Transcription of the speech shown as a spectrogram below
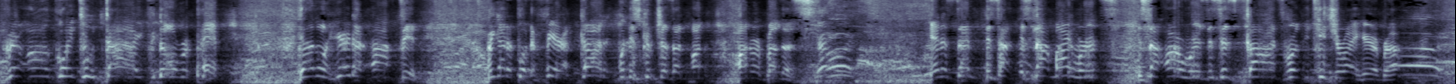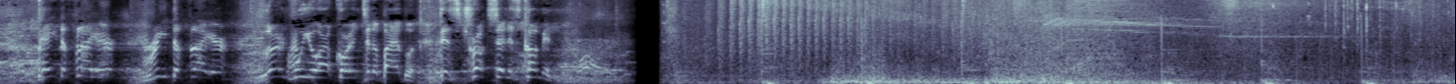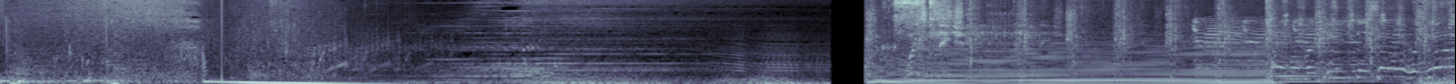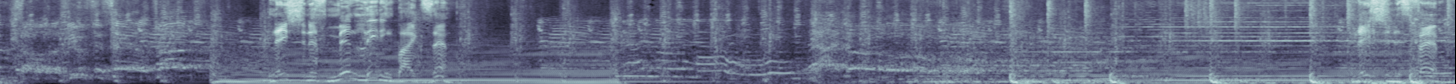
We're all going to die if we don't repent. Y'all don't hear that often. We got to put the fear of God with the scriptures on, on, on our brothers. You understand? It's not, it's not my words. It's not our words. This is God's word we teach you right here, bro. Take the flyer, read the flyer, learn who you are according to the Bible. Destruction is coming. Nation is men leading by example. Nation is family.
